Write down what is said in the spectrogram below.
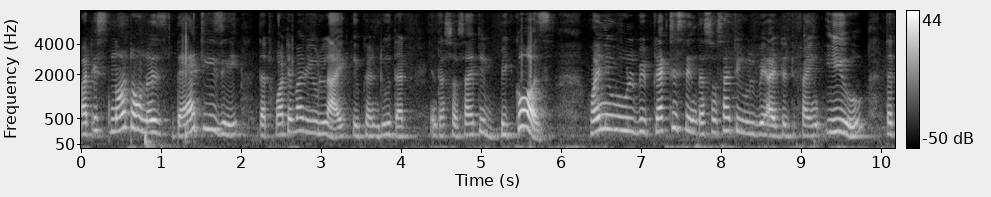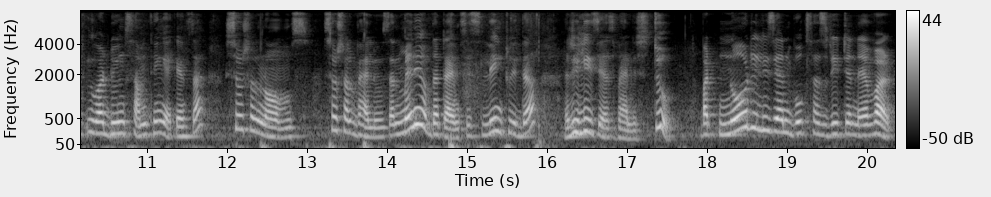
But it's not always that easy that whatever you like, you can do that in the society because when you will be practicing, the society will be identifying you that you are doing something against the social norms, social values, and many of the times it's linked with the religious values too. But no religion books has written ever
